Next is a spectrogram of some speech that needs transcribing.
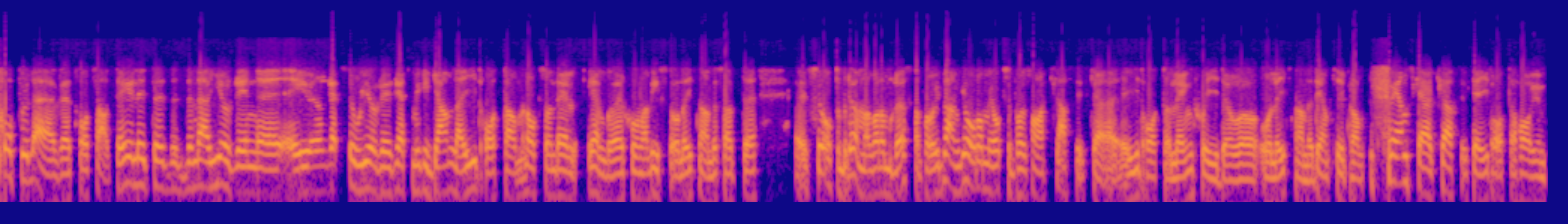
populär eh, trots allt. Det är lite, den där juryn eh, är ju en rätt stor jury, rätt mycket gamla idrottare men också en del äldre journalister och liknande så att det är svårt att bedöma vad de röstar på. Ibland går de också på sådana klassiska idrotter, längdskidor och, och liknande. Den typen av svenska klassiska idrotter har ju en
